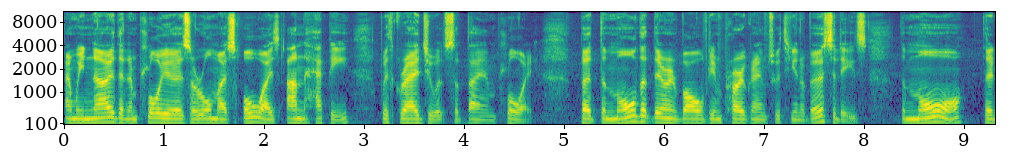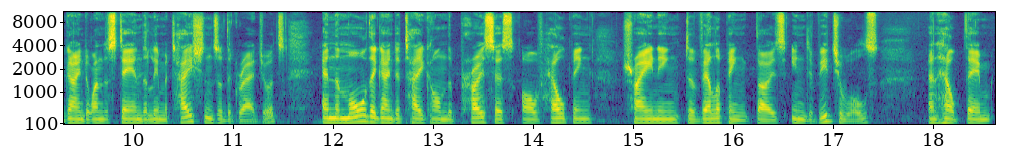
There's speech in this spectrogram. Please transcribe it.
and we know that employers are almost always unhappy with graduates that they employ. But the more that they're involved in programs with universities, the more they're going to understand the limitations of the graduates and the more they're going to take on the process of helping, training, developing those individuals and help them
